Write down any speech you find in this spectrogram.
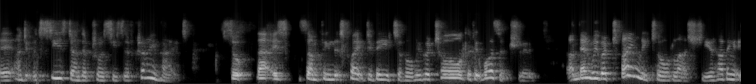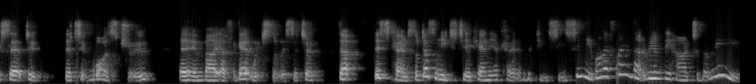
uh, and it was seized under Proceeds of Crime Act. So that is something that's quite debatable. We were told that it wasn't true. And then we were finally told last year, having accepted that it was true um, by, I forget which solicitor, that this council doesn't need to take any account of the PCC. Well, I find that really hard to believe.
